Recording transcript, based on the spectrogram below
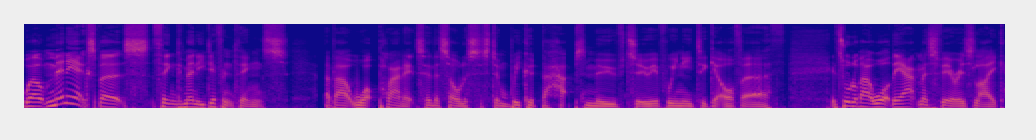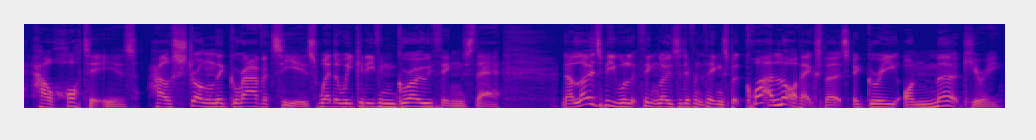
Well, many experts think many different things about what planets in the solar system we could perhaps move to if we need to get off Earth. It's all about what the atmosphere is like, how hot it is, how strong the gravity is, whether we could even grow things there. Now, loads of people think loads of different things, but quite a lot of experts agree on Mercury,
